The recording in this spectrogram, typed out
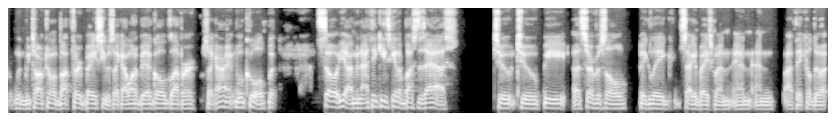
When we talked to him about third base, he was like, "I want to be a Gold Glover." It's like, all right, well, cool. But so yeah, I mean, I think he's going to bust his ass to to be a serviceable big league second baseman, and and I think he'll do it.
